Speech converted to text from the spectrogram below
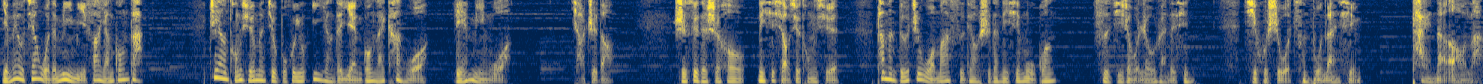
也没有将我的秘密发扬光大，这样同学们就不会用异样的眼光来看我，怜悯我。要知道，十岁的时候，那些小学同学，他们得知我妈死掉时的那些目光，刺激着我柔软的心，几乎使我寸步难行，太难熬了。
